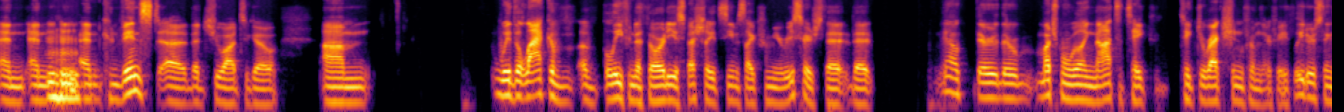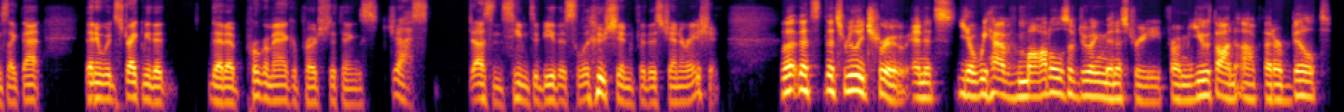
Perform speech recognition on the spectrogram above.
and and, mm-hmm. and convinced uh, that you ought to go um, with the lack of, of belief in authority, especially it seems like from your research that that you know they're they're much more willing not to take take direction from their faith leaders, things like that. Then it would strike me that that a programmatic approach to things just doesn't seem to be the solution for this generation. Well, that's that's really true, and it's you know we have models of doing ministry from youth on up that are built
